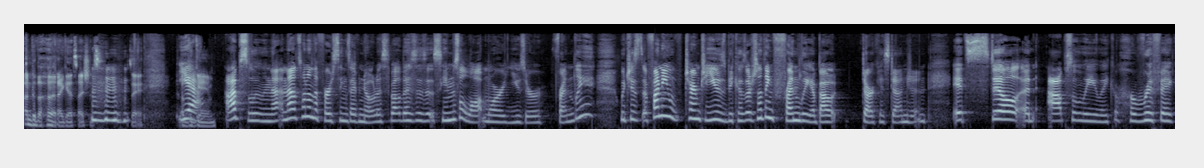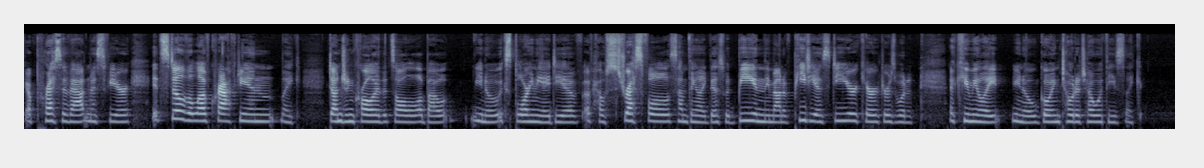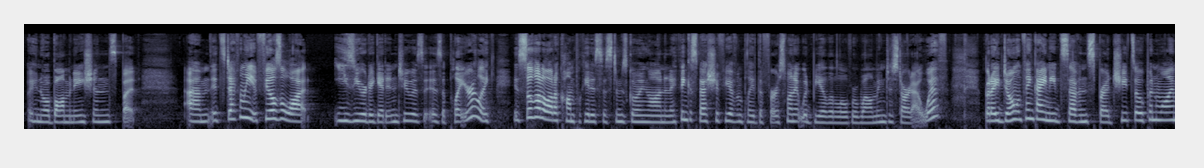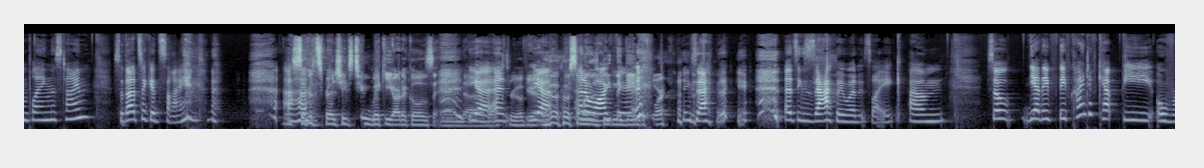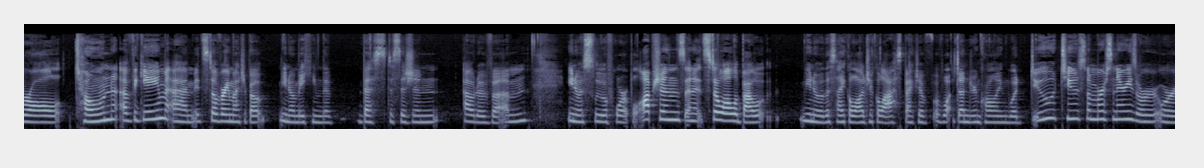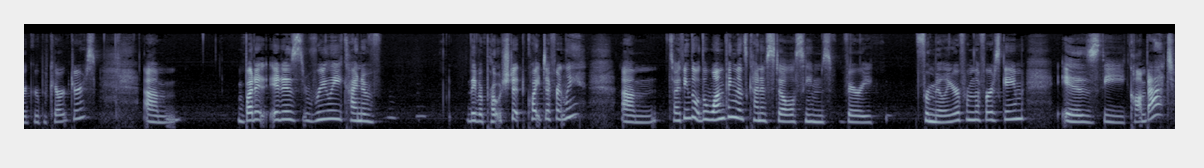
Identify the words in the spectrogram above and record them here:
under the hood, I guess I should say. yeah, absolutely. And, that, and that's one of the first things I've noticed about this is it seems a lot more user friendly, which is a funny term to use because there's nothing friendly about Darkest Dungeon. It's still an absolutely like horrific, oppressive atmosphere. It's still the Lovecraftian like dungeon crawler that's all about, you know, exploring the idea of, of how stressful something like this would be and the amount of PTSD your characters would accumulate, you know, going toe to toe with these like, you know, abominations. But um, it's definitely, it feels a lot easier to get into as, as a player. Like, it's still got a lot of complicated systems going on, and I think, especially if you haven't played the first one, it would be a little overwhelming to start out with. But I don't think I need seven spreadsheets open while I'm playing this time, so that's a good sign. uh, seven spreadsheets, two wiki articles, and uh, yeah, walkthrough and, of your yeah, someone who's beaten the game before. exactly, that's exactly what it's like. Um, So yeah, they've they've kind of kept the overall tone of the game. Um, it's still very much about you know making the best decision out of um, you know a slew of horrible options, and it's still all about you know the psychological aspect of, of what dungeon crawling would do to some mercenaries or or a group of characters. Um, but it, it is really kind of they've approached it quite differently. Um, so I think the, the one thing that's kind of still seems very familiar from the first game is the combat.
